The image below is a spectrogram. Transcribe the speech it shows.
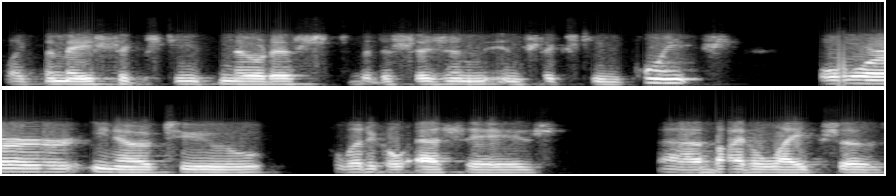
like the May 16th notice to the decision in 16 points, or you know to political essays uh, by the likes of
